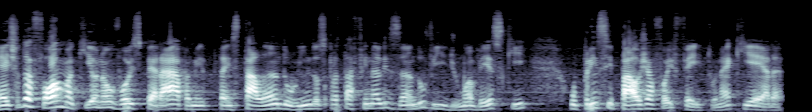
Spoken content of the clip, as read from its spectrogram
É, de toda forma, aqui eu não vou esperar para estar tá instalando o Windows para estar tá finalizando o vídeo, uma vez que o principal já foi feito, né? Que era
